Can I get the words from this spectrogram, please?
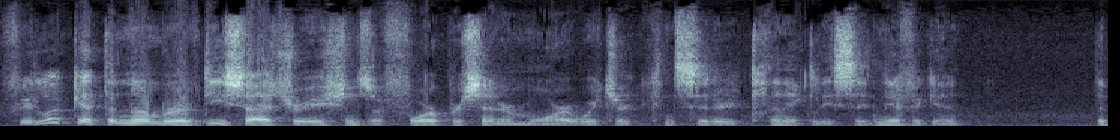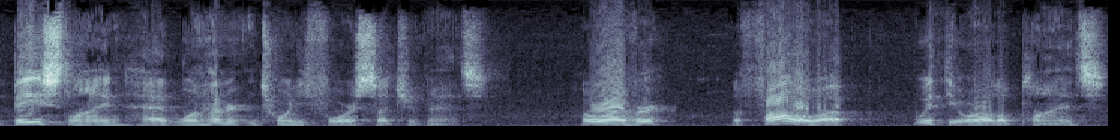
If we look at the number of desaturations of 4% or more, which are considered clinically significant, the baseline had 124 such events. However, the follow-up with the oral appliance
